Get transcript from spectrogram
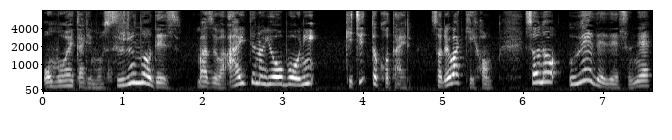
思えたりもするのです。まずは相手の要望にきちっと応える。それは基本。その上でですね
